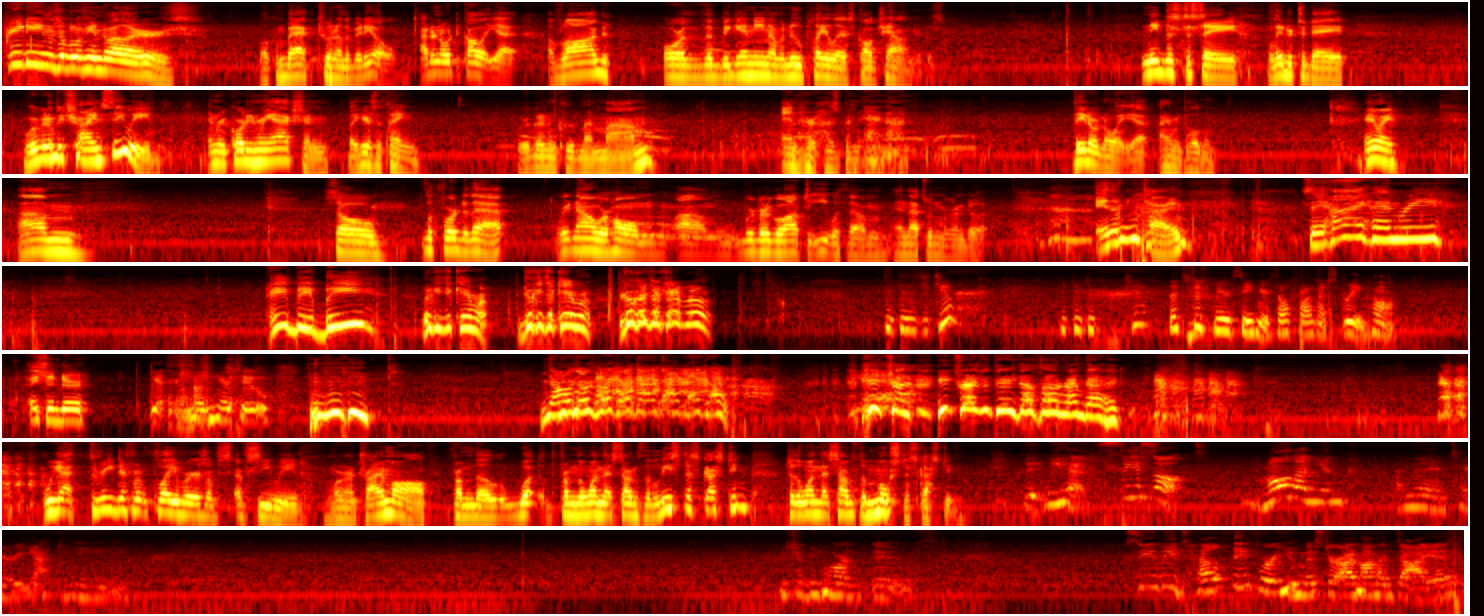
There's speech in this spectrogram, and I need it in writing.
Greetings, Oblivion Dwellers! Welcome back to another video. I don't know what to call it yet. A vlog or the beginning of a new playlist called Challenges. Needless to say, later today, we're going to be trying seaweed and recording reaction. But here's the thing. We're going to include my mom and her husband, Aaron. They don't know it yet. I haven't told them. Anyway, um, so look forward to that. Right now we're home. Um, we're gonna go out to eat with them, and that's when we're gonna do it. In the meantime, say hi, Henry. Hey, baby. Look at the camera. Look at the camera. Look at the camera. That's just weird seeing yourself on a screen, huh? Hey, Cinder. Yes, I'm here too. No, no, no, no, no, no, no, no. He tries, he tries to take the phone from me. We got three different flavors of, of seaweed. We're gonna try them all from the what from the one that sounds the least disgusting to the one that sounds the most disgusting. We have sea salt, mulled onion, and then teriyaki. You should be more enthused. Seaweed's healthy for you, mister. I'm on a diet.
